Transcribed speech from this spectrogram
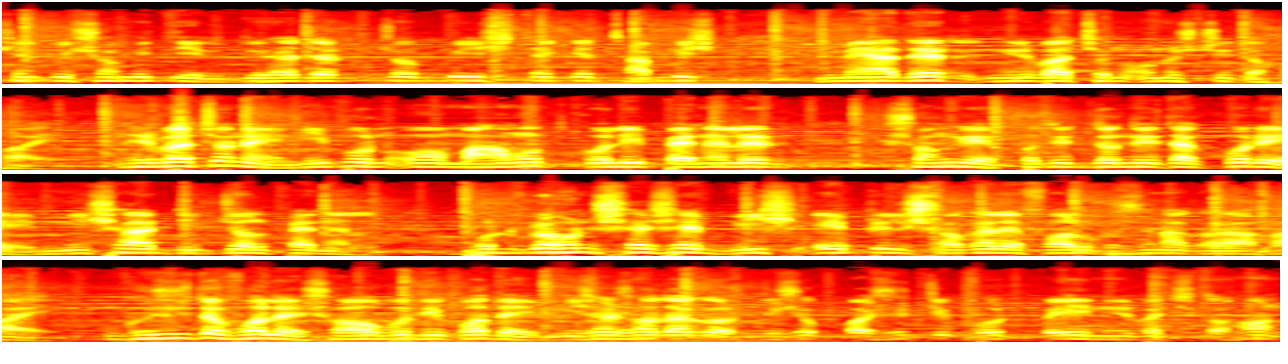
শিল্পী সমিতির দুই হাজার চব্বিশ থেকে ২৬ মেয়াদের নির্বাচন অনুষ্ঠিত হয়। নির্বাচনে নিপুণ ও মাহমুদ কলি প্যানেলের সঙ্গে প্রতিদ্বন্দ্বিতা করে মিশা ডিপজল প্যানেল। ভোটগ্রহণ শেষে বিশ এপ্রিল সকালে ফল ঘোষণা করা হয়। ঘোষিত ফলে সভাপতি পদে মিশা সদাগর দুশো পঁয়ষট্টি ভোট পেয়ে নির্বাচিত হন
